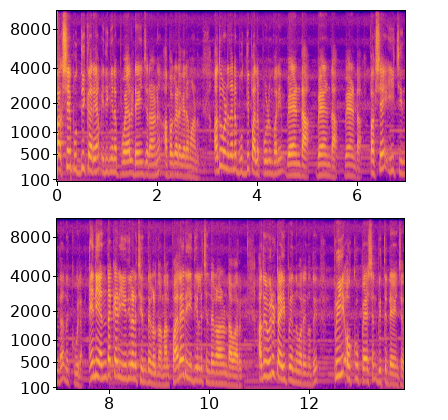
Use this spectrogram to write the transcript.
പക്ഷേ ബുദ്ധിക്കറിയാം ഇതിങ്ങനെ പോയാൽ ഡേഞ്ചറാണ് അപകടകരമാണ്. അതുകൊണ്ട് തന്നെ ബുദ്ധി പലപ്പോഴും പറയും വേണ്ട വേണ്ട വേണ്ട. പക്ഷേ ഈ ചിന്ത നിൽക്കൂല. ഇനി എന്തൊക്കെ രീതിയിലുള്ള ചിന്തകൾ എന്ന് പറഞ്ഞാൽ പല രീതിയിലുള്ള ചിന്തകളാണ് ഉണ്ടാവാറ്. അതിൽ ഒരു ടൈപ്പ് എന്ന് പറയുന്നത് പ്രീ ഒക്കുപ്പേഷൻ വിത്ത് ഡേഞ്ചർ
